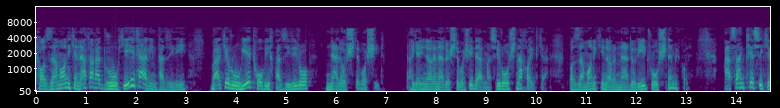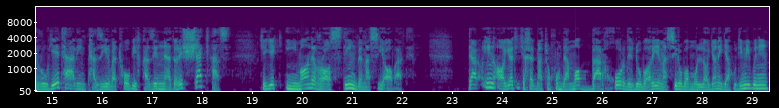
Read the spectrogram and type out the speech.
تا زمانی که نه فقط روحیه تعلیم پذیری بلکه روحیه توبیخ پذیری رو نداشته باشید. اگر اینا رو نداشته باشید در مسیر رشد نخواهید کرد. با زمانی که اینا رو ندارید رشد نمی‌کنه. اصلا کسی که روحیه تعلیم پذیر و توبیخ پذیر نداره شک هست که یک ایمان راستین به مسیح آورده. در این آیاتی که خدمتون خوندم ما برخورد دوباره مسیح رو با ملایان یهودی می‌بینیم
